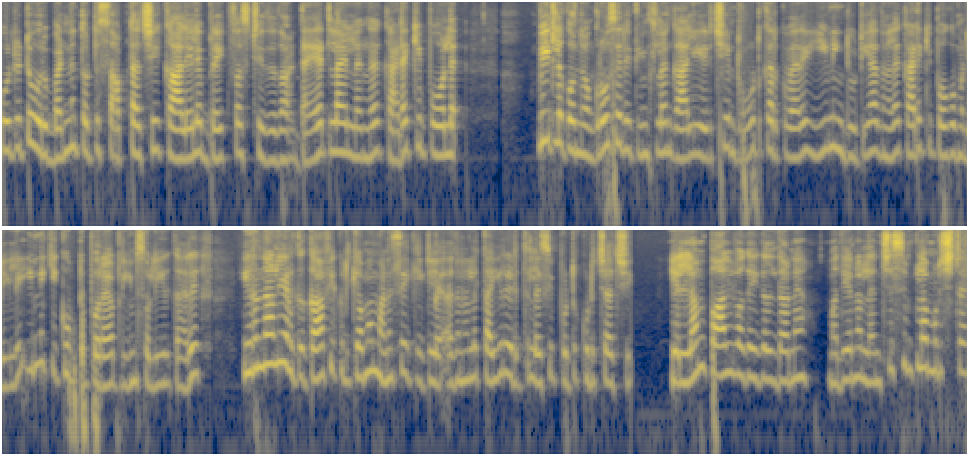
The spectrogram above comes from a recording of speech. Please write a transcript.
போட்டுட்டு ஒரு பண்ணை தொட்டு சாப்பிட்டாச்சு. காலையில் பிரேக்ஃபாஸ்ட் இதுதான். டயட்லாம் இல்லைங்க கடைக்கு போகல வீட்டில் கொஞ்சம் க்ரோசரி திங்ஸ்லாம் காலி ஆயிடுச்சு. என் ரோட்காரருக்கு வேறு ஈவினிங் டியூட்டியாக அதனால் கடைக்கு போக முடியல. இன்றைக்கி கூப்பிட்டு போகிறேன் அப்படின்னு சொல்லியிருக்காரு. இருந்தாலும் எனக்கு காஃபி குடிக்காமல் மனசே கேட்கல. அதனால் தயிர் எடுத்து லசி போட்டு குடிச்சாச்சு. எல்லாம் பால் வகைகள் தானே. மதியானம் லஞ்சு சிம்பிளாக முடிச்சிட்டேன்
